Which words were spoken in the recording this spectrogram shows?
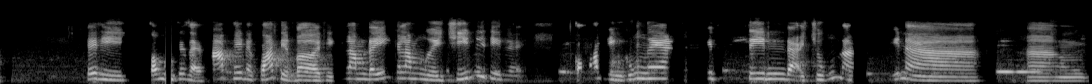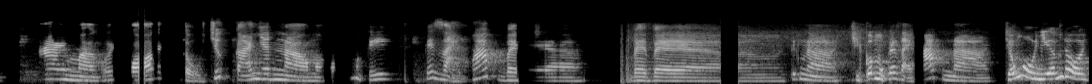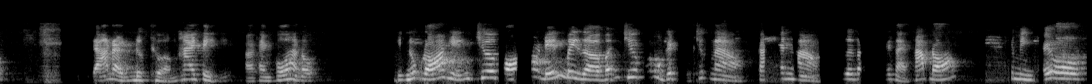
Thế thì có một cái giải pháp thế là quá tuyệt vời. Thì cái năm đấy cái năm 19 ấy thì lại có mình cũng nghe cái tin đại chúng là nghĩ là à, ai mà có, có cái tổ chức cá nhân nào mà có một cái cái giải pháp về về về ờ, tức là chỉ có một cái giải pháp là chống ô nhiễm thôi. Đã là được thưởng 2 tỷ ở thành phố Hà Nội. Thì lúc đó thì cũng chưa có, đến bây giờ vẫn chưa có một cái tổ chức nào, cá nhân nào đưa ra cái giải pháp đó. Thì mình thấy, ô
